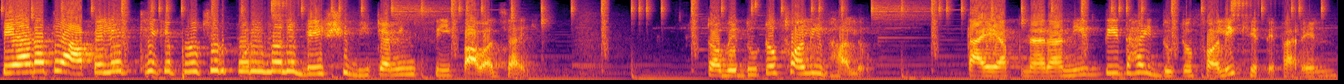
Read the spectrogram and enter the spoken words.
পেয়ারাতে আপেলের থেকে প্রচুর পরিমাণে বেশি ভিটামিন সি পাওয়া যায়। তবে দুটো ফলই ভালো, তাই আপনারা নির্দ্বিধায় দুটো ফলই খেতে পারেন।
